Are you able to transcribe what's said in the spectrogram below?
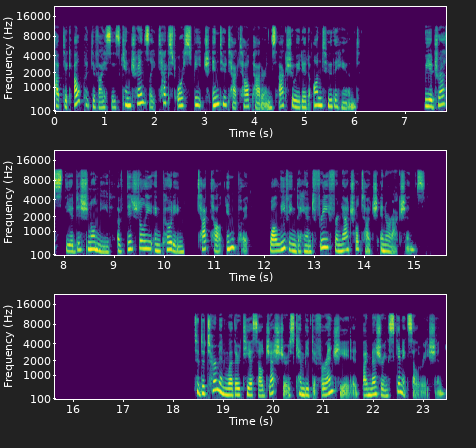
Haptic output devices can translate text or speech into tactile patterns actuated onto the hand we address the additional need of digitally encoding tactile input while leaving the hand free for natural touch interactions. To determine whether TSL gestures can be differentiated by measuring skin acceleration,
